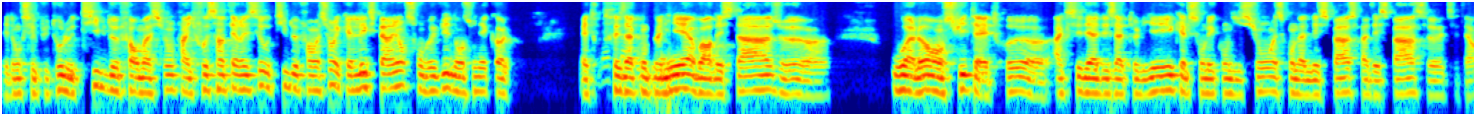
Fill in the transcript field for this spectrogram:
Et donc, c'est plutôt le type de formation. Enfin, il faut s'intéresser au type de formation et quelle expérience on veut vivre dans une école être très accompagné, avoir des stages, euh, ou alors ensuite être euh, accéder à des ateliers, quelles sont les conditions, est-ce qu'on a de l'espace, pas d'espace, euh, etc.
